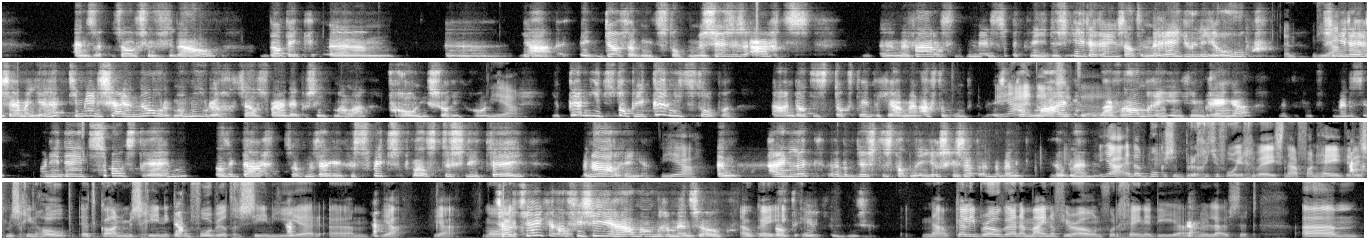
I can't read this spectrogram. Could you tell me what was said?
en zo, zo suicidaal dat ik. Uh, uh, ja, ik durfde ook niet te stoppen. Mijn zus is arts. Uh, mijn vader is medisch circuit. Dus iedereen zat in de reguliere hoek. En, dus iedereen zei, maar je hebt die medicijnen nodig. Mijn moeder, zelfs zwaar depressief, Malla. Chronisch, sorry, chronisch. Ja. Je kunt niet stoppen, je kunt niet stoppen. Nou, en dat is toch twintig jaar mijn achtergrond geweest. Ja, Tot Mike uh... daar verandering in ging brengen. Met de medicine. Maar die deed het zo extreem dat ik daar, zou ik maar zeggen, geswitcht was tussen die twee benaderingen. Ja. En eindelijk heb ik dus de stap naar Iris gezet en daar ben ik heel blij mee. Ja, en dat boek is het bruggetje voor je geweest. Nou, van hé, hey, er is misschien hoop, het kan misschien. Ik heb een voorbeeld gezien hier. Ja, um, ja. ja. Ik zou het zeker adviseren aan andere mensen ook. Oké. Okay, ik, nou, Kelly Brogan en Mind of Your Own voor degene die uh, nu luistert. Um,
